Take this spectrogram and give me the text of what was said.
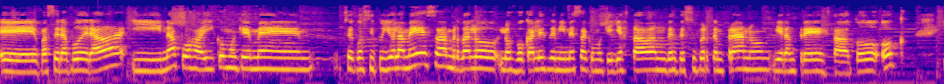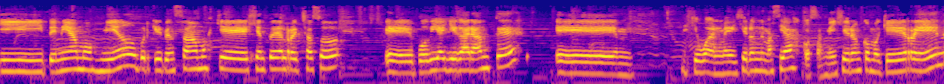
eh, para ser apoderada y nada, pues ahí como que me se constituyó la mesa, en verdad lo- los vocales de mi mesa como que ya estaban desde súper temprano y eran tres, estaba todo ok y teníamos miedo porque pensábamos que gente del rechazo eh, podía llegar antes. eh, es que bueno, me dijeron demasiadas cosas. Me dijeron como que RN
